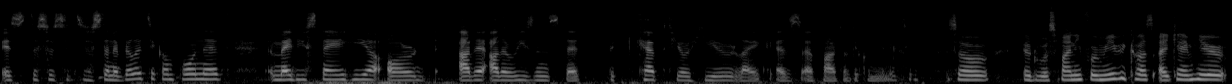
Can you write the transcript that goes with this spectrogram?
is the sus- sustainability component made you stay here, or are there other reasons that that kept you here, like as a part of the community? So it was funny for me because I came here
